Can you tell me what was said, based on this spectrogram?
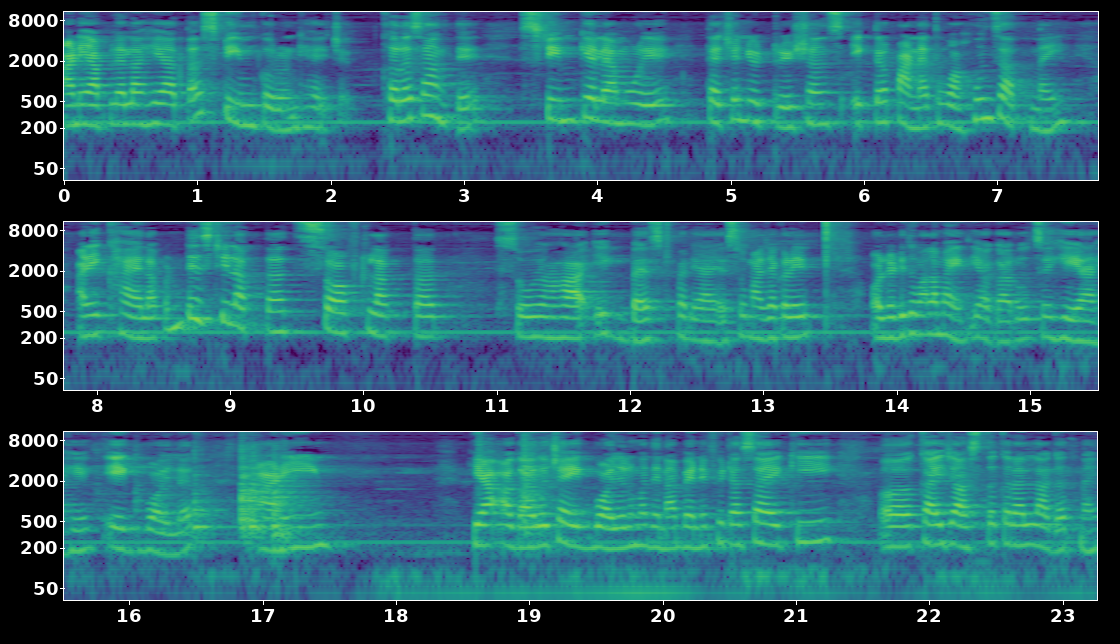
आणि आपल्याला हे आता स्टीम करून घ्यायचे. खरं सांगते स्टीम केल्यामुळे त्याचे न्यूट्रिशन्स एकतर पाण्यात वाहून जात नाही आणि खायला पण टेस्टी लागतात सॉफ्ट लागतात. सो हा एक बेस्ट पर्याय आहे. सो माझ्याकडे ऑलरेडी तुम्हाला माहिती आहे अगारोचं हे आहे एक बॉयलर आणि या अगारोच्या एक बॉयलरमध्ये ना बेनिफिट असं आहे की काही जास्त करायला लागत नाही.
